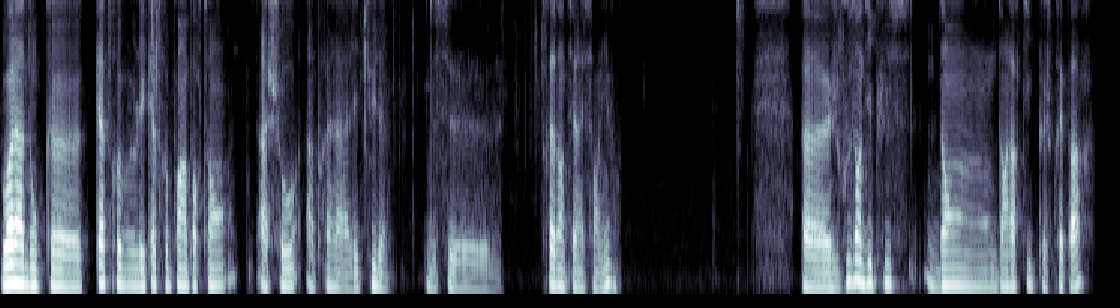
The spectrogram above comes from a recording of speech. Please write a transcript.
Voilà donc les quatre points importants à chaud après l'étude de ce très intéressant livre. Je vous en dis plus dans, l'article que je prépare.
